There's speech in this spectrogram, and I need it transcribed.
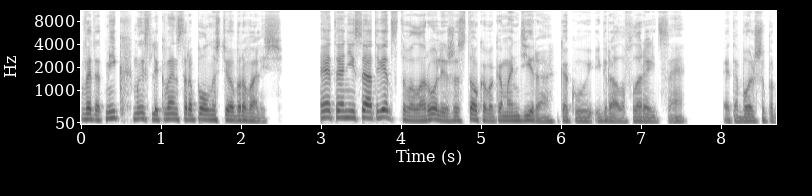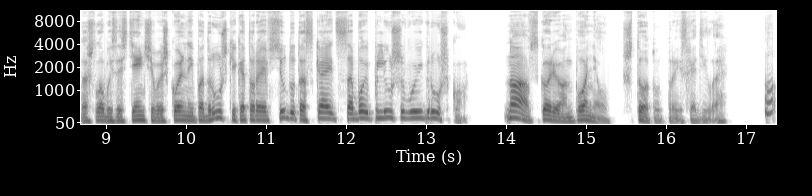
В этот миг мысли Квенсера полностью оборвались. Это не соответствовало роли жестокого командира, какую играла Флорейция. Это больше подошло бы застенчивой школьной подружке, которая всюду таскает с собой плюшевую игрушку. Но вскоре он понял, что тут происходило. «О,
